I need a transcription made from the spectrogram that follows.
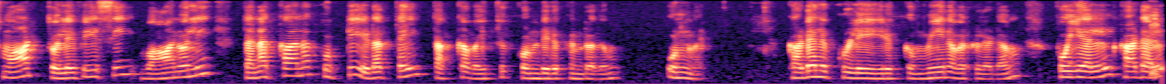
ஸ்மார்ட் தொலைபேசி வானொலி தனக்கான குட்டி இடத்தை தக்க வைத்து கொண்டிருக்கின்றதும் உண்மை. கடலுக்குள்ளே இருக்கும் மீனவர்களிடம் புயல் கடல்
